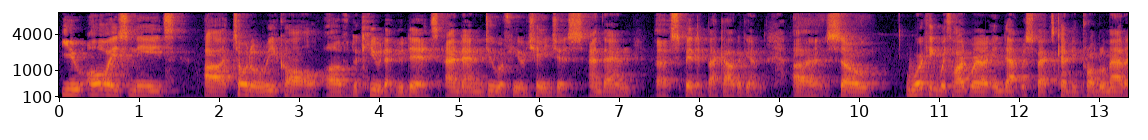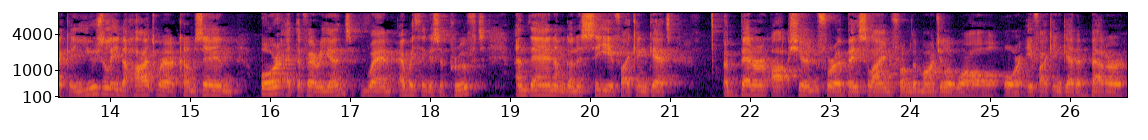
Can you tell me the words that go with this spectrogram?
you always need a total recall of the cue that you did and then do a few changes and then uh, spit it back out again. Uh, so working with hardware in that respect can be problematic and usually the hardware comes in or at the very end when everything is approved and then I'm going to see if I can get a better option for a bassline from the modular wall or if I can get a better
